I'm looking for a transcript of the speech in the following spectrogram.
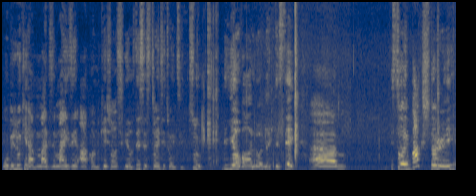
we'll be looking at maximizing our communication skills. This is 2022 the year of our lord like they say. Um so a backstory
